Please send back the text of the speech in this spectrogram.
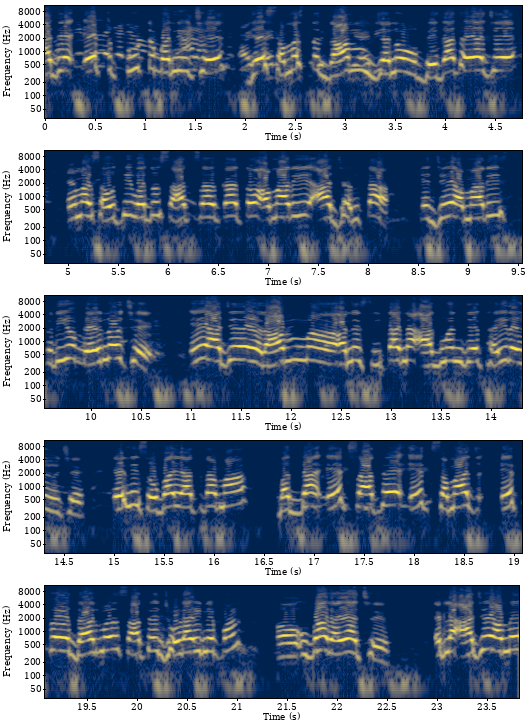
આજે એક તૂટ બન્યું છે, જે સમસ્ત ગામજનો ભેગા થયા છે. એમાં સૌથી વધુ સાથ સહકાર તો અમારી આ જનતા કે જે અમારી સ્ત્રીઓ બહેનો છે, એ આજે રામ અને સીતાના આગમન જે થઈ રહ્યું છે, એની શોભાયાત્રામાં બધા એક સાથે, એક સમાજ, એક ધર્મ સાથે જોડાઈને પણ ઊભા રહ્યા છે. એટલે આજે અમે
